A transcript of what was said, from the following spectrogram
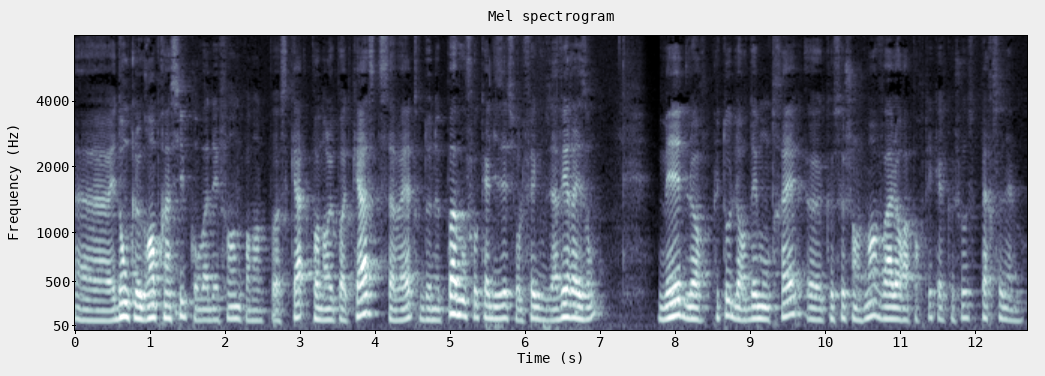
Euh, et donc le grand principe qu'on va défendre pendant le, podcast, ça va être de ne pas vous focaliser sur le fait que vous avez raison, mais plutôt de leur démontrer euh, que ce changement va leur apporter quelque chose personnellement.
